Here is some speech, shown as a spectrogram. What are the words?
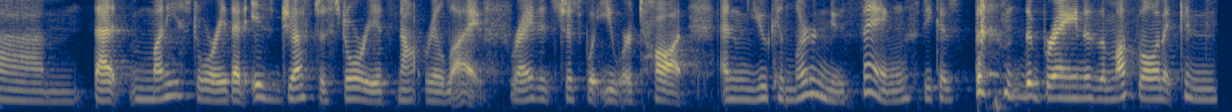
um, that money story that is just a story. It's not real life, right? It's just what you were taught. And you can learn new things because the brain is a muscle and it can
